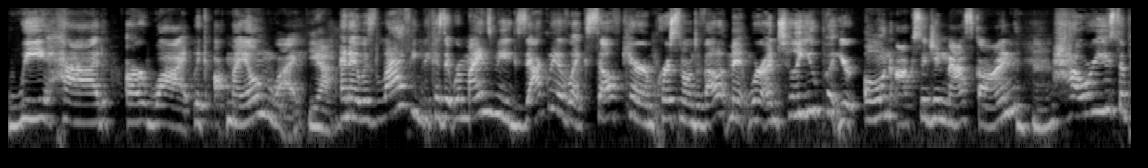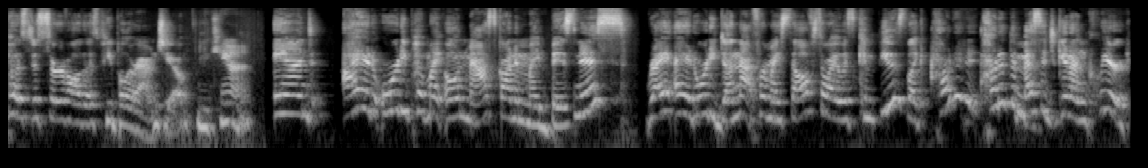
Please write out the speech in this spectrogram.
we had our why, like uh, my own why. Yeah. And I was laughing because it reminds me exactly of like self care and personal development, where until you put your own oxygen mask on, how are you supposed to serve all those people around you? You can't. And I had already put my own mask on in my business, right? I had already done that for myself. So I was confused. Like, how did it, how did the message get unclear?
